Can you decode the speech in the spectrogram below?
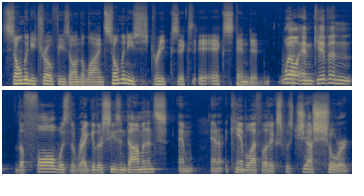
so many trophies on the line, so many streaks ex- extended. Well, and given the fall was the regular season dominance, and and Campbell Athletics was just short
